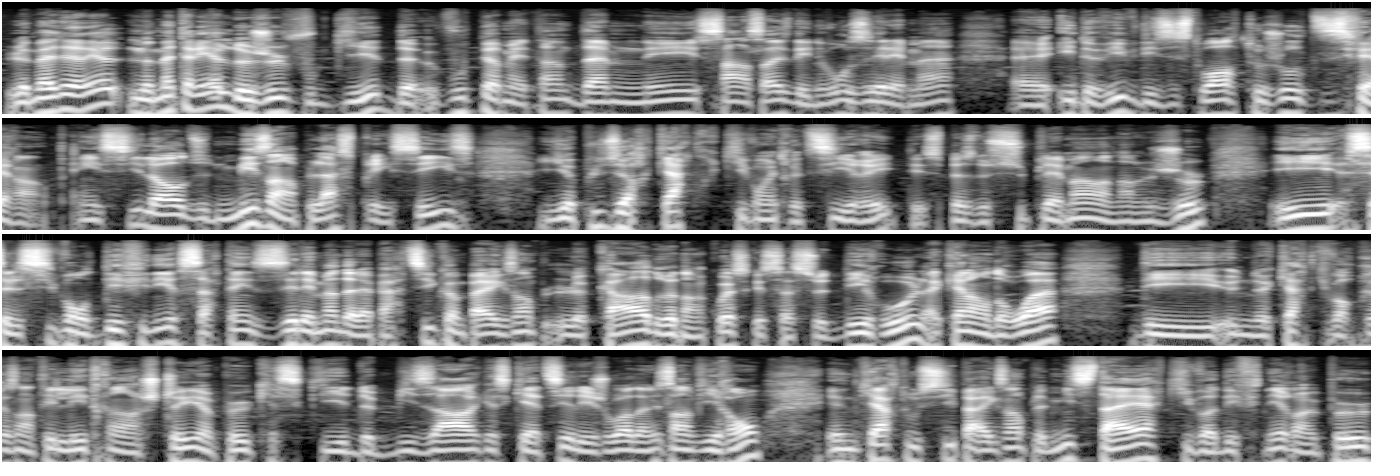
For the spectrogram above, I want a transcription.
Le matériel, le matériel de jeu vous guide, vous permettant d'amener sans cesse des nouveaux éléments euh, et de vivre des histoires toujours différentes. Ainsi, lors d'une mise en place précise, il y a plusieurs cartes qui vont être tirées, des espèces de suppléments dans le jeu, et celles-ci vont définir certains éléments de la partie, comme par exemple le cadre, dans quoi est-ce que ça se déroule, à quel endroit, une carte qui va représenter l'étrangeté, un peu qu'est-ce qui est de bizarre, qu'est-ce qui attire les joueurs dans les environs, une carte aussi, par exemple, mystère, qui va définir un peu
